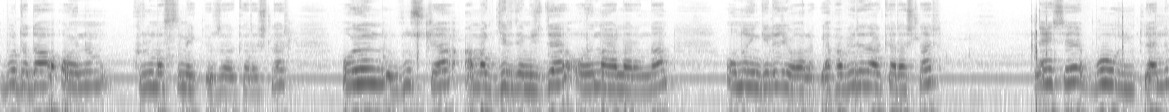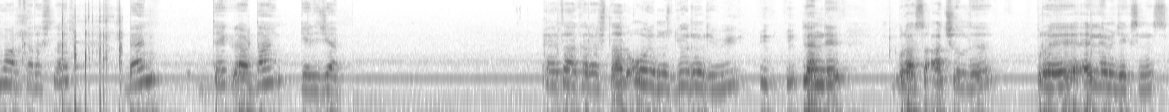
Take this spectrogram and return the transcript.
Burada da oyunun kurulmasını bekliyoruz arkadaşlar. Oyun Rusça ama girdiğimizde oyun ayarlarından onu İngilizce olarak yapabiliriz arkadaşlar. Neyse bu yüklendi mi arkadaşlar? Ben tekrardan geleceğim. Evet arkadaşlar oyunumuz gördüğünüz gibi yük, yüklendi. Burası açıldı. Burayı ellemeyeceksiniz.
